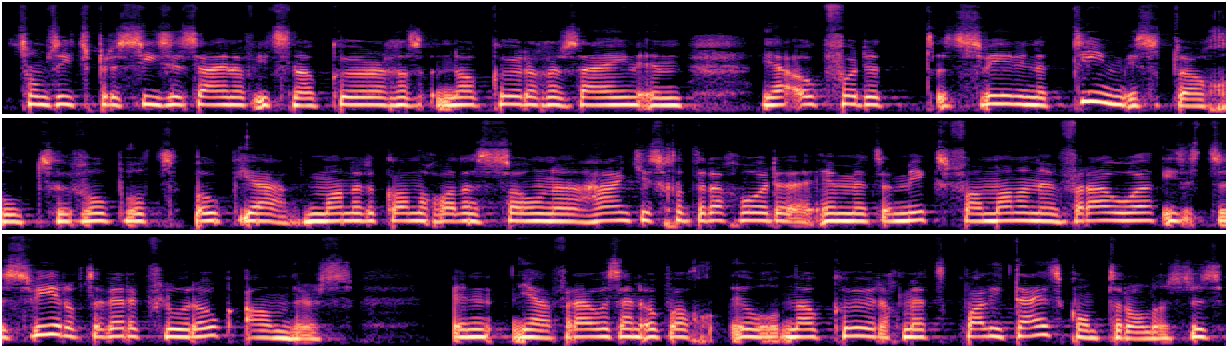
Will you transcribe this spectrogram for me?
soms iets preciezer zijn of iets nauwkeuriger, nauwkeuriger zijn. En ja, ook voor de, het sfeer in het team is het wel goed. Bijvoorbeeld ook, ja, mannen, er kan nog wel eens zo'n eh, haantjesgedrag worden. En met een mix van mannen en vrouwen is de sfeer op de werkvloer ook anders. En ja, vrouwen zijn ook wel heel nauwkeurig met kwaliteitscontroles. Dus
